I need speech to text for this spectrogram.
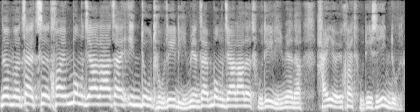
那么在这块孟加拉在印度土地里面，在孟加拉的土地里面呢，还有一块土地是印度的。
